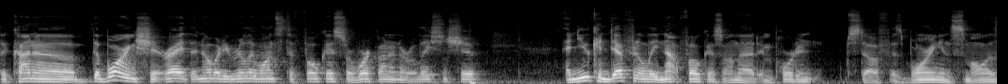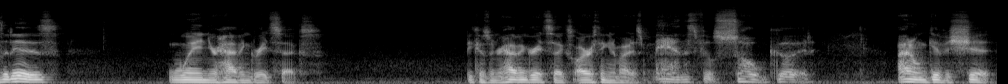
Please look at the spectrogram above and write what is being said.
The kind of the boring shit, right? That nobody really wants to focus or work on in a relationship. And you can definitely not focus on that important stuff, as boring and small as it is, when you're having great sex. Because when you're having great sex, all you're thinking about is, man, this feels so good. I don't give a shit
